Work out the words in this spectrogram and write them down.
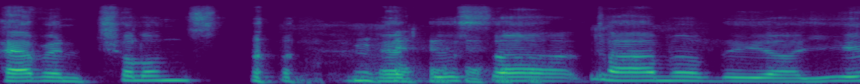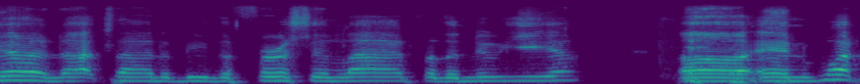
having chillums at this uh, time of the year, not trying to be the first in line for the new year, and what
